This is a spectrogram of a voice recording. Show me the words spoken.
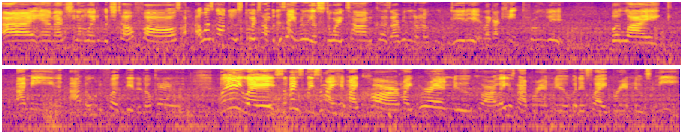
I am actually on the way to Wichita Falls. I was gonna do a story time, but this ain't really a story time because I really don't know who did it. Like I can't prove it, but like I mean, I know who the fuck did it, okay? But anyway, so basically somebody hit my car, my brand new car. Like it's not brand new, but it's like brand new to me.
